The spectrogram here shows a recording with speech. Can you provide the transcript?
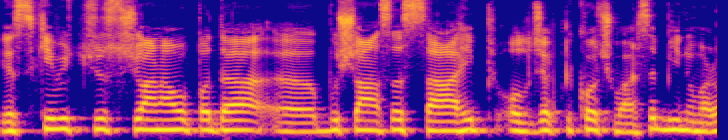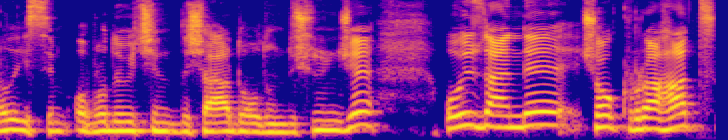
Yasikevicius şu an Avrupa'da e, bu şansa sahip olacak bir koç varsa bir numaralı isim. Obradovic'in dışarıda olduğunu düşününce. O yüzden de çok rahat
